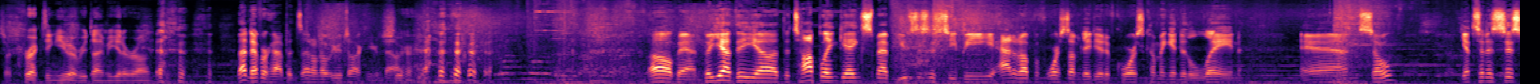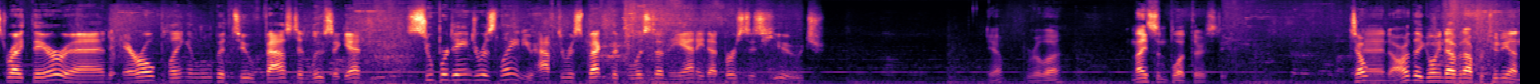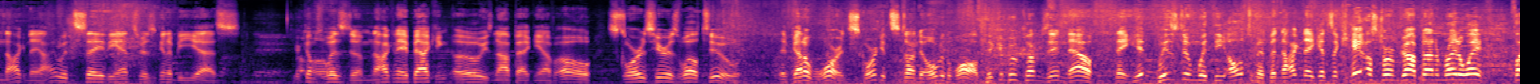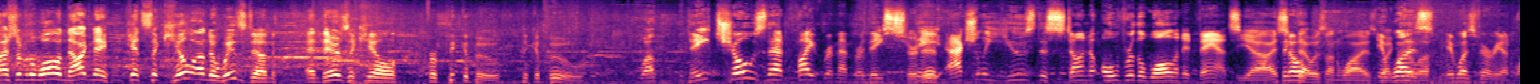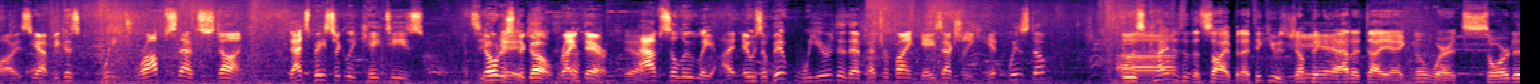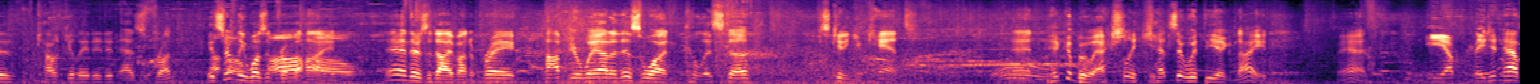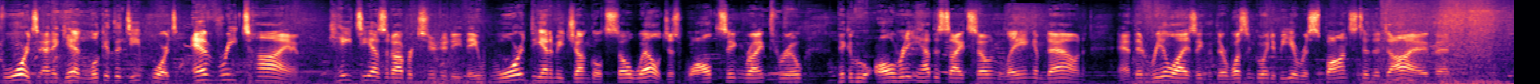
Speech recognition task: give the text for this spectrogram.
Start correcting you every time you get it wrong. That never happens. I don't know what you're talking about. Sure. Oh man, but yeah, the uh, the top lane gang Smeb uses his TP. He had it up before Ssumday did, of course, coming into the lane, and so gets an assist right there. And Arrow playing a little bit too fast and loose again. Super dangerous lane. You have to respect the Kalista and the Annie. That burst is huge. Yep, Gorilla. Nice and bloodthirsty. So And are they going to have an opportunity on Nagne? I would say the answer is going to be yes. Here comes Uh-oh. Wisdom. Nagne backing. Oh, he's not backing off. Oh, Score is here as well, too. They've got a ward. Score gets stunned over the wall. Piccaboo comes in now. They hit Wisdom with the ultimate, but Nagne gets a Chaos Storm dropped on him right away. Flash over the wall. Nagne gets the kill onto Wisdom, and there's a kill for Piccaboo. Piccaboo. well, they chose that fight. Remember, they Sure they did. actually used the stun over the wall in advance. Yeah, I think So- that was unwise by It was Gorilla. it was very unwise. Yeah, because when he drops that stun, that's basically KT's notice to go right there. Yeah. Absolutely. I, it was a bit weird that that petrifying gaze actually hit Wisdom. It was Uh, kind of to the side, but I think he was jumping yeah. at a diagonal where it sort of calculated it as front. It certainly wasn't from Uh-oh. behind. And there's a dive onto Prey. Hop your way out of this one, Kalista. Just kidding, you can't. And Piccaboo actually gets it with the Ignite. Man, Yep, they didn't have wards. And again, look at the deep wards. Every time KT has an opportunity, they ward the enemy jungle so well, just waltzing right through. Piccaboo already had the sight zone, laying him down, and then realizing that there wasn't going to be a response to the dive, and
